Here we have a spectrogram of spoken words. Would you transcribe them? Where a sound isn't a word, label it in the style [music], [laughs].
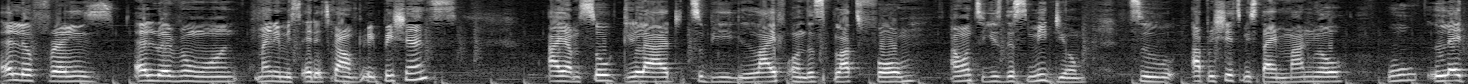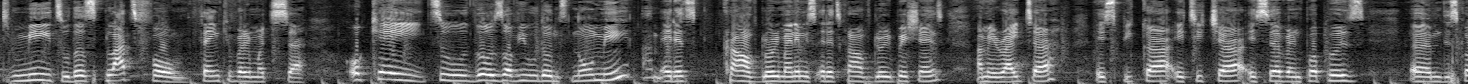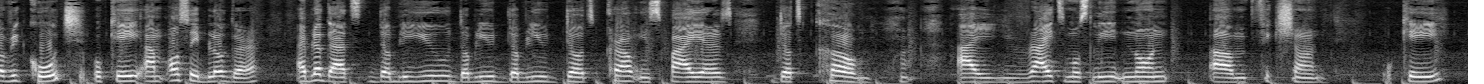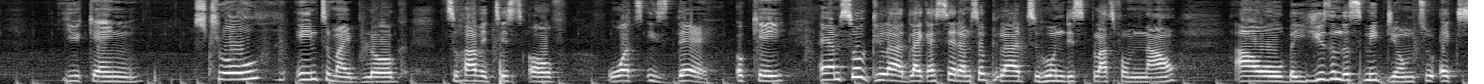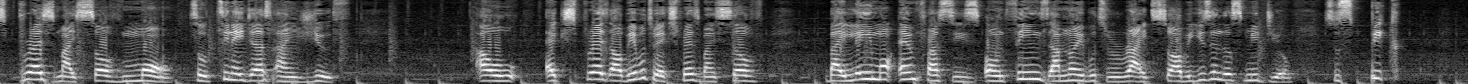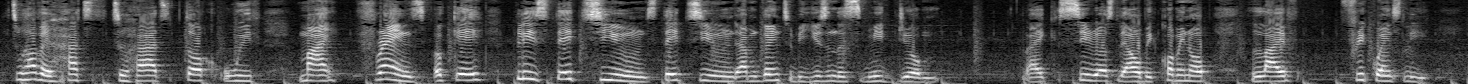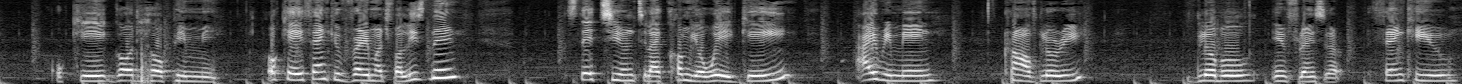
Hello, friends. Hello, everyone. My name is Edith Crown of Glory Patience. I am so glad to be live on this platform. I want to use this medium to appreciate Mr. Emmanuel who led me to this platform. Thank you very much, sir. Okay, to those of you who don't know me, I'm Edith Crown of Glory. My name is Edith Crown of Glory Patience. I'm a writer, a speaker, a teacher, a servant purpose um, discovery coach. Okay, I'm also a blogger. I blog at www.crowninspires.com. [laughs] I write mostly non um, fiction. Okay, you can stroll into my blog to have a taste of what is there. Okay, I am so glad, like I said, I'm so glad to own this platform now. I'll be using this medium to express myself more to teenagers and youth. I'll express, I'll be able to express myself by laying more emphasis on things I'm not able to write. So I'll be using this medium to speak, to have a heart to heart talk with my friends. Okay, please stay tuned, stay tuned. I'm going to be using this medium like seriously i'll be coming up live frequently. Okay god helping me. Okay thank you very much for listening. Stay tuned till i come your way again. I remain crown of glory global influencer. Thank you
